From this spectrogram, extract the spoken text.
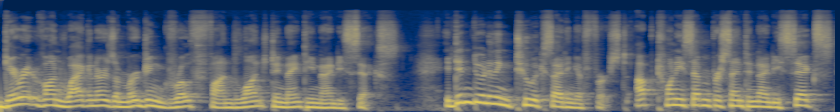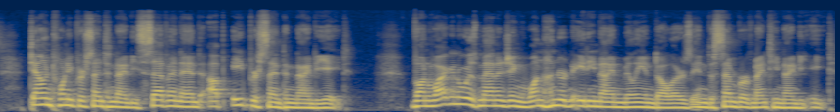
Garrett Van Wagoner's Emerging Growth Fund launched in 1996. It didn't do anything too exciting at first, up 27% in 96, down 20% in 97, and up 8% in 98. Van Wagoner was managing $189 million in December of 1998.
